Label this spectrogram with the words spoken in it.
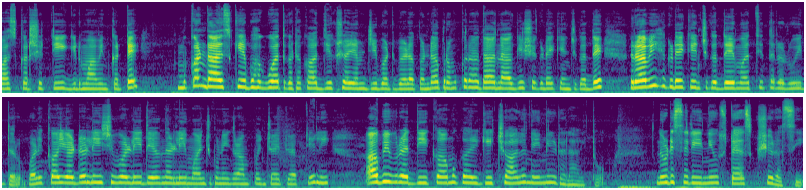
ಭಾಸ್ಕರ್ ಶೆಟ್ಟಿ ಗಿಡಮಾವಿನಕಟ್ಟೆ ಮುಖಂಡ ಎಸ್ ಕೆ ಭಗವತ್, ಘಟಕಾಧ್ಯಕ್ಷ ಎಂಜಿ ಭಟ್ ಬೇಳಕಂಡ, ಪ್ರಮುಖರಾದ ನಾಗೇಶ್ ಹೆಗಡೆ, ಕೆಂಚಗದ್ದೆ, ರವಿ ಹೆಗಡೆ, ಕೆಂಚಗದ್ದೆ ಮತ್ತಿತರರು ಇದ್ದರು. ಬಳಿಕ ಯಡಳ್ಳಿ, ಶಿವಳ್ಳಿ, ದೇವನಹಳ್ಳಿ, ಮಾಂಜುಗುಣಿ ಗ್ರಾಮ ಪಂಚಾಯತ್ ವ್ಯಾಪ್ತಿಯಲ್ಲಿ ಅಭಿವೃದ್ಧಿ ಕಾಮಗಾರಿಗೆ ಚಾಲನೆ ನೀಡಲಾಯಿತು. Nudisiri news desk Sirsi.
